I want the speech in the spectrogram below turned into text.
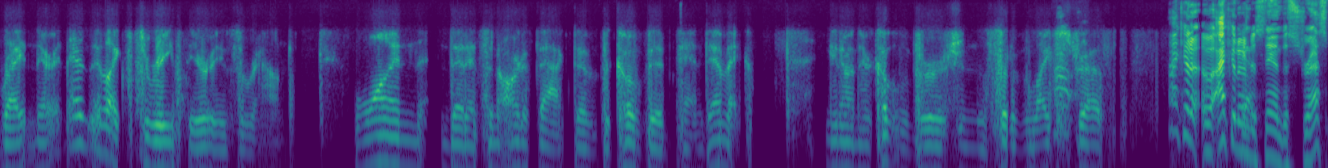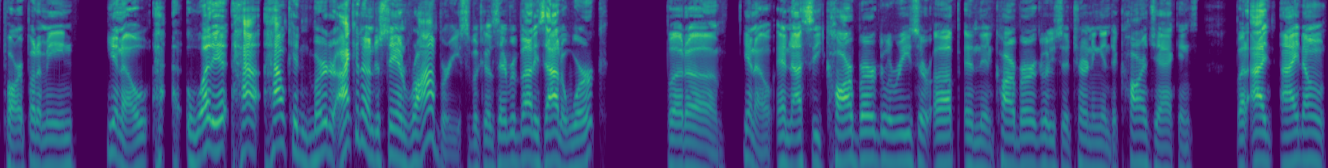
right? And there, there there are like three theories around. One that it's an artifact of the COVID pandemic. You know, and there are a couple of versions, sort of life stress. I could I could Yeah. understand the stress part, but I mean, you know, what it how how can murder? I can understand robberies because everybody's out of work, but uh, you know, and I see car burglaries are up, and then car burglaries are turning into carjackings. But I I don't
